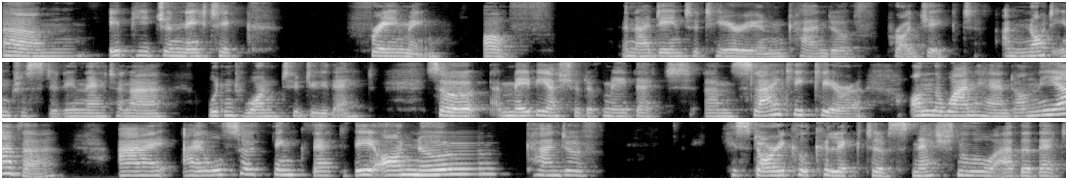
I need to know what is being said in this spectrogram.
um, epigenetic framing of an identitarian kind of project. I'm not interested in that, and I wouldn't want to do that. So maybe I should have made that um, slightly clearer on the one hand. On the other, I, I also think that there are no kind of historical collectives, national or other, that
